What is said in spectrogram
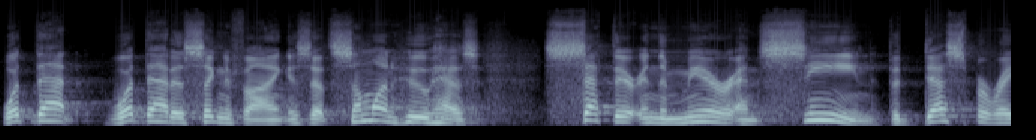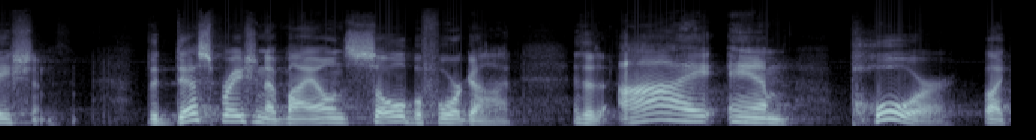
what that, what that is signifying is that someone who has sat there in the mirror and seen the desperation, the desperation of my own soul before God, and says, I am poor like,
